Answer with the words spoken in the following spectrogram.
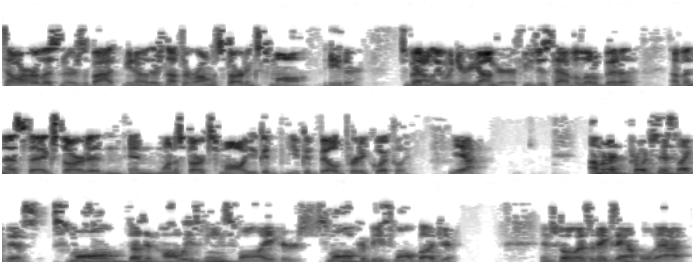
tell our listeners about you know there's nothing wrong with starting small either, especially no. when you're younger. If you just have a little bit of of a nest egg started and, and want to start small, you could you could build pretty quickly. Yeah, I'm going to approach this like this. Small doesn't always mean small acres. Small could be small budget. And so as an example of that,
